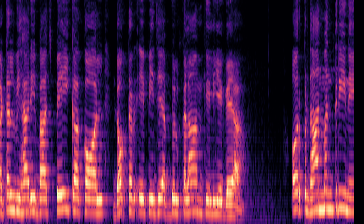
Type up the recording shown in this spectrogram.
अटल बिहारी वाजपेयी का call doctor A P J Abdul Kalam के लिए गया। और प्रधानमंत्री ने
